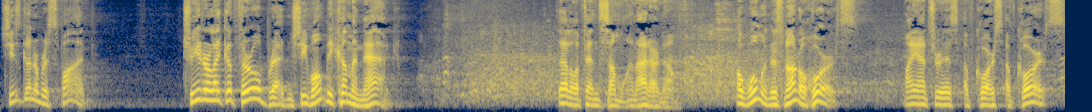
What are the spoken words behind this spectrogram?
She's going to respond. Treat her like a thoroughbred and she won't become a nag. That'll offend someone. I don't know. A woman is not a horse. My answer is, of course, of course.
